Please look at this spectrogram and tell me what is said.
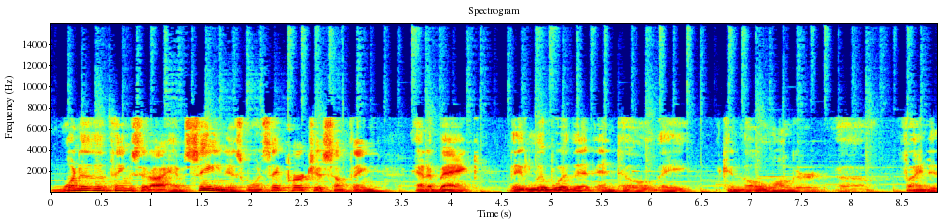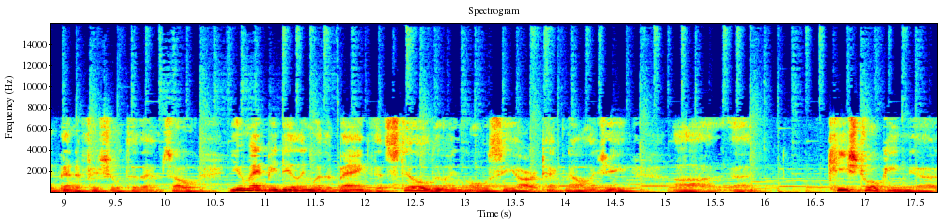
One of the things that I have seen is once they purchase something at a bank, they live with it until they can no longer uh, find it beneficial to them. So you may be dealing with a bank that's still doing OCR technology, uh, uh, keystroking uh,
